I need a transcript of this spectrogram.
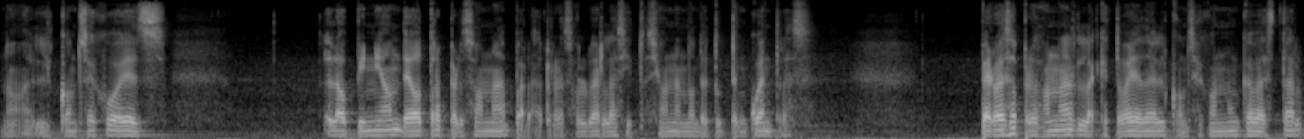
¿no? El consejo es la opinión de otra persona para resolver la situación en donde tú te encuentras. Pero esa persona, la que te vaya a dar el consejo, nunca va a estar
